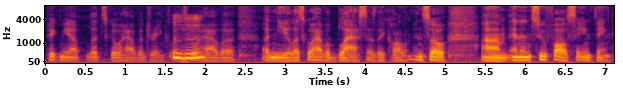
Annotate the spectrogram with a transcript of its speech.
pick me up, let's go have a drink, let's go have a, a meal, let's go have a blast, as they call them. And so, um, and then Sioux Falls, same thing.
